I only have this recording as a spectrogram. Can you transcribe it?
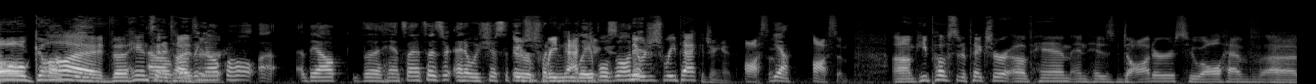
oh God, fucking, the hand uh, sanitizer. alcohol uh, the al- the hand sanitizer and it was just that They they were putting new labels it. on They it. They were just repackaging it. Awesome. Yeah. Awesome. Um, he posted a picture of him and his daughters, who all have uh,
